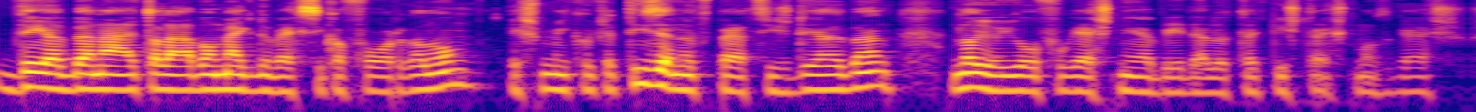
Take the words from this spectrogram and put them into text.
délben általában megnövekszik a forgalom, és még hogyha 15 perc is délben, nagyon jól fog esni ebéd előtt egy kis testmozgás.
